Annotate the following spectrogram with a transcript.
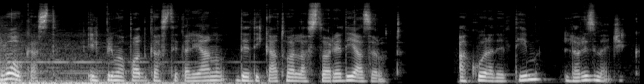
Wowcast, il primo podcast italiano dedicato alla storia di Azeroth, a cura del team Loris Magic.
